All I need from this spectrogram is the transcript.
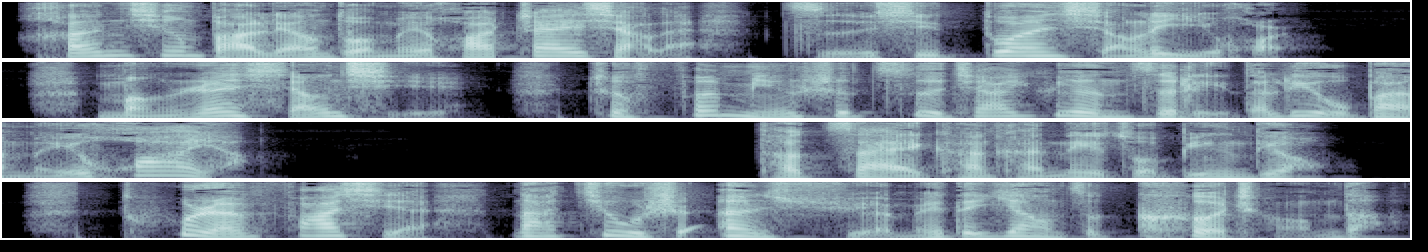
韩青把两朵梅花摘下来，仔细端详了一会儿。猛然想起，这分明是自家院子里的六瓣梅花呀！他再看看那座冰雕，突然发现那就是按雪梅的样子刻成的。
